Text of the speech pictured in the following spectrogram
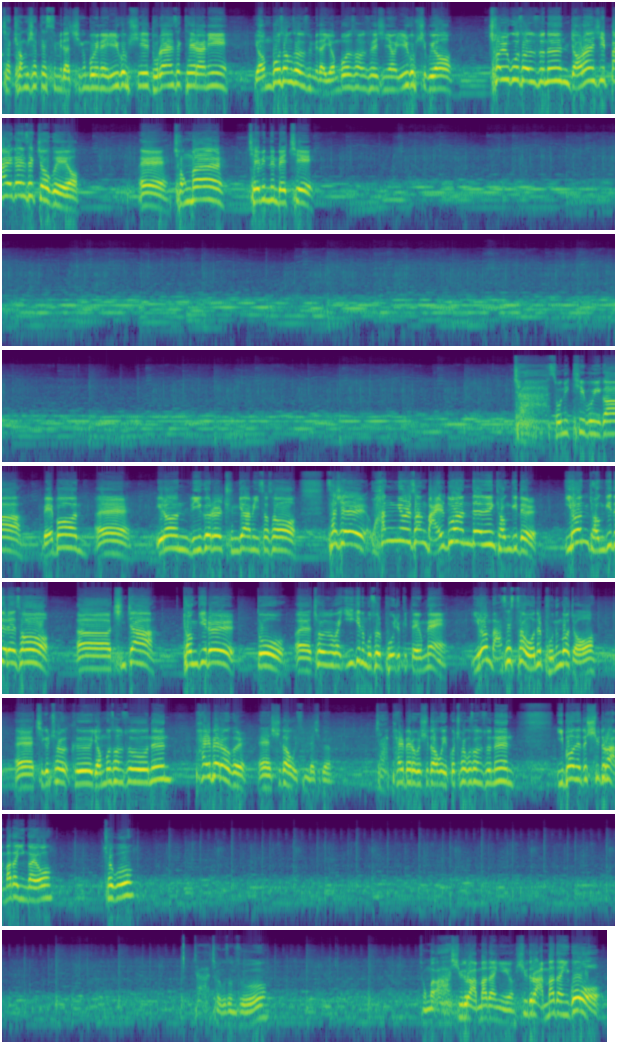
자 경기 시작됐습니다. 지금 보이는 7시 노란색 테란이 연보성 선수입니다. 연보성 선수의 진영 7시고요. 철구 선수는 11시 빨간색 저그예요. 예, 정말 재밌는 매치. 소닉 TV가 매번 예, 이런 리그를 중계함에 있어서 사실 확률상 말도 안 되는 경기들 이런 경기들에서 어, 진짜 경기를 또 예, 철구가 이기는 모습을 보여줬기 때문에 이런 마세스타 원을 보는 거죠. 예, 지금 철, 그 연무 선수는 8배럭을 예, 시도하고 있습니다. 지금. 자, 8배럭을 시도하고 있고 철구 선수는 이번에도 12드론 앞마당인가요? 철구 자 철구 선수. 정말 아 12드론 앞마당이에요. 12드론 앞마당이고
